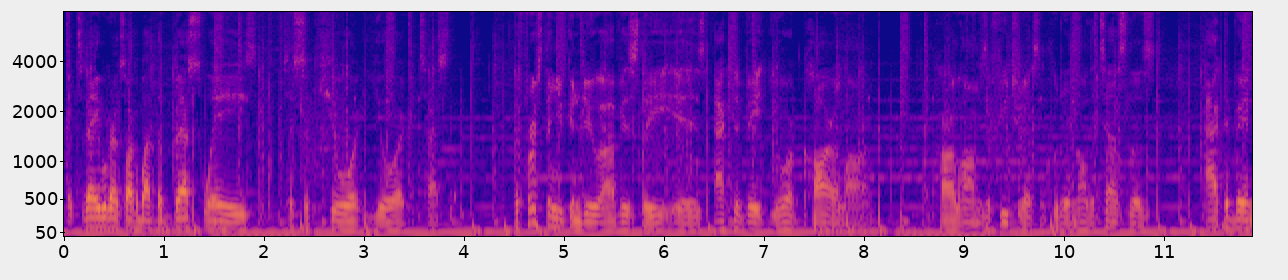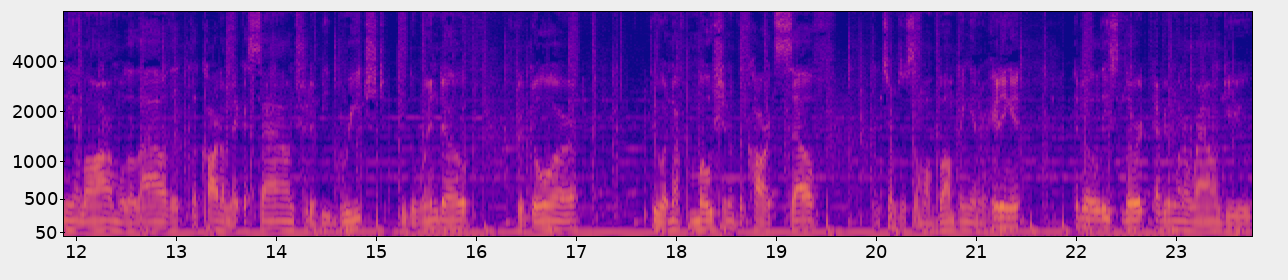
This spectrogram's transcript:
But today we're going to talk about the best ways to secure your Tesla. The first thing you can do, obviously, is activate your car alarm. Car alarm is a feature that's included in all the Teslas. Activating the alarm will allow the, the car to make a sound should it be breached through the window, the door, through enough motion of the car itself, in terms of someone bumping it or hitting it. It'll at least alert everyone around you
